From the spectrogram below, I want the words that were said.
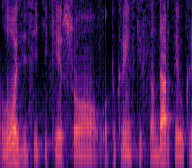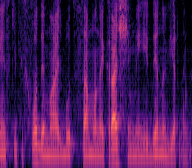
лозіці тільки, що от українські стандарти, українські підходи мають бути саме найкращими і єдиновірними.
